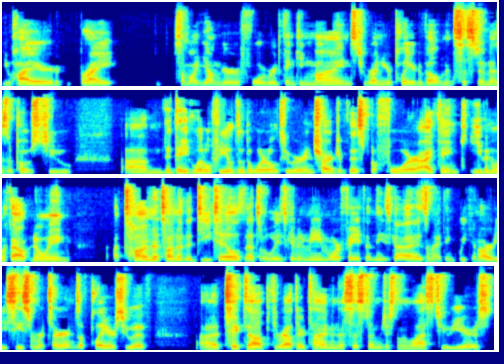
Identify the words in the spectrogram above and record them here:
You hired bright, somewhat younger, forward thinking minds to run your player development system as opposed to um, the Dave Littlefields of the world who were in charge of this before. I think even without knowing a ton, a ton of the details, that's always given me more faith in these guys. And I think we can already see some returns of players who have uh, ticked up throughout their time in the system just in the last two years.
